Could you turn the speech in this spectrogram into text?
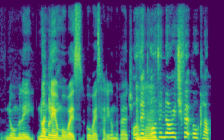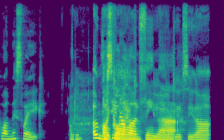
normally, normally Okay. I'm always always heading on the verge. or the or the Norwich Football Club one this week Oh, didn't- oh my seen god! that I haven't seen yeah, that. I did see that.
